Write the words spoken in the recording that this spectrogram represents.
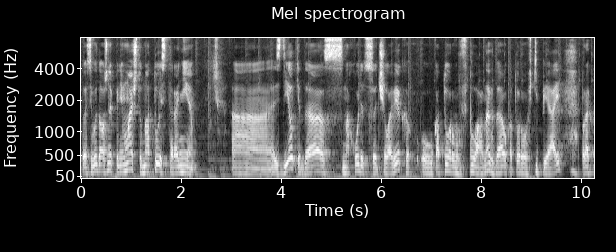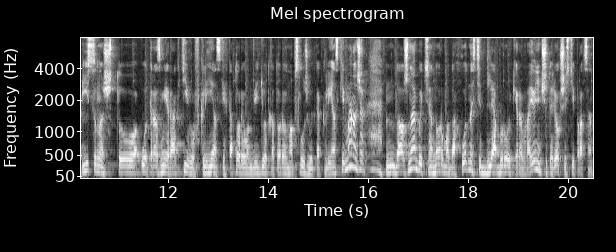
То есть вы должны понимать, что на той стороне сделки да, находится человек, у которого в планах, да, у которого в KPI прописано, что от размера активов клиентских, которые он ведет, которые он обслуживает как клиентский менеджер, должна быть норма доходности для брокера в районе 4-6%.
